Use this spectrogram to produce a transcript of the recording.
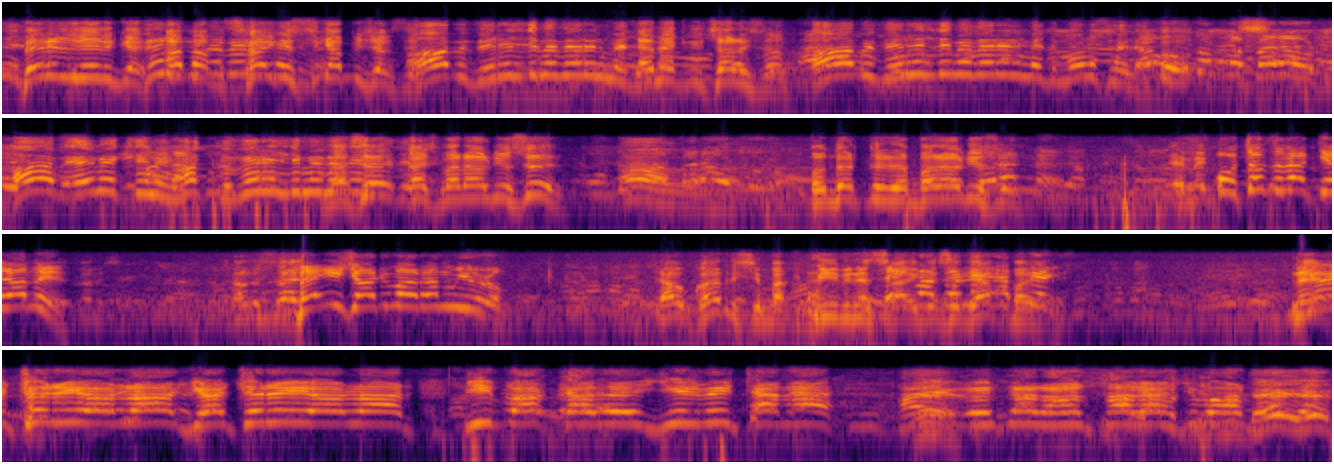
değil. Verildi verildi. Verildi mi, Ama verilmedi saygısızlık mi? yapmayacaksın. Abi verildi mi verilmedi mi? Emekli çalışsın. Abi verildi mi verilmedi mi onu söyle. Abi emeklinin hakkı verildi mi Nasıl? verilmedi mi? Kaç para alıyorsun? Allah Allah. 14 lira para alıyorsun. Emekli 30 lira kira mı? çalışsan. Ben iş arımı aramıyorum. Ya kardeşim bak birbirine saygısızlık yapmayın. Ne? Götürüyorlar, götürüyorlar. Bir bakkalı 20 tane hani özel hastanesi var. Değil, değil.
